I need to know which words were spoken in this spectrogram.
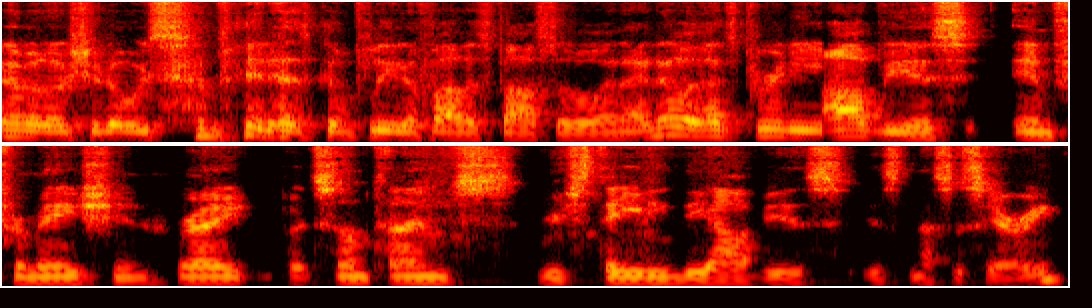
MLO should always submit as complete a file as possible. And I know that's pretty obvious information, right? But sometimes restating the obvious is necessary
